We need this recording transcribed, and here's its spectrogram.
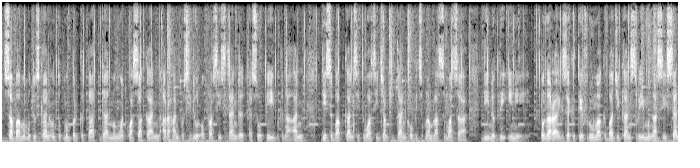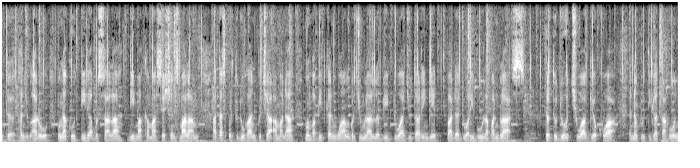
Sabah memutuskan untuk memperketat dan menguatkuasakan arahan prosedur operasi standard SOP berkenaan disebabkan situasi jangkitan COVID-19 semasa di negeri ini. Pengarah Eksekutif Rumah Kebajikan Seri Mengasih Center Tanjung Aru mengaku tidak bersalah di Mahkamah Session semalam atas pertuduhan pecah amanah membabitkan wang berjumlah lebih 2 juta ringgit pada 2018. Tertuduh Chua Giok Hua, 63 tahun,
